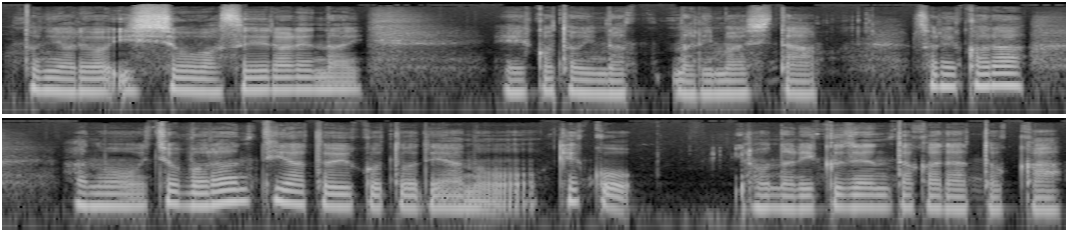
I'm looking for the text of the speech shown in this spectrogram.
本当にあれは一生忘れられないえことになりました。それからあの一応ボランティアということであの結構いろんな陸前高田とか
